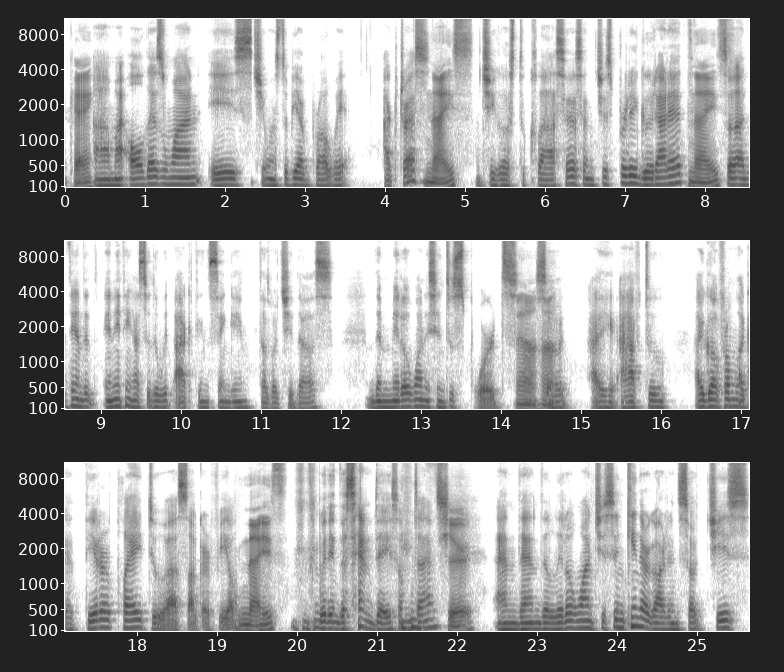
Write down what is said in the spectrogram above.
Okay. Uh, my oldest one is she wants to be a broadway actress. Nice. She goes to classes and she's pretty good at it. Nice. So i think that anything has to do with acting singing that's what she does. The middle one is into sports. Uh-huh. so I, I have to I go from like a theater play to a soccer field. Nice. within the same day sometimes. sure. And then the little one, she's in kindergarten, so she's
